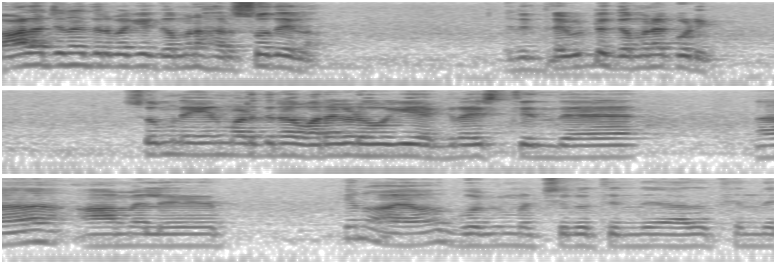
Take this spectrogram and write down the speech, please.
ಭಾಳ ಜನ ಇದ್ರ ಬಗ್ಗೆ ಗಮನ ಹರಿಸೋದೇ ಇಲ್ಲ. ಇದಕ್ಕೆ ದಯವಿಟ್ಟು ಗಮನ ಕೊಡಿ. ಸುಮ್ಮನೆ ಏನು ಮಾಡ್ತೀರಾ, ಹೊರಗಡೆ ಹೋಗಿ ಎಗ್ ರೈಸ್ ತಿಂದೆ ಆಮೇಲೆ ಏನು ಆಯಾ ಗೋಬಿ ಮಂಚೂರಿ ತಿಂದೆ, ಅದು ತಿಂದೆ,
